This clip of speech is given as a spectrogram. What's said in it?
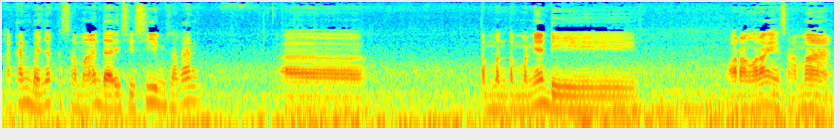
akan banyak kesamaan dari sisi misalkan uh, teman-temannya di orang-orang yang sama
